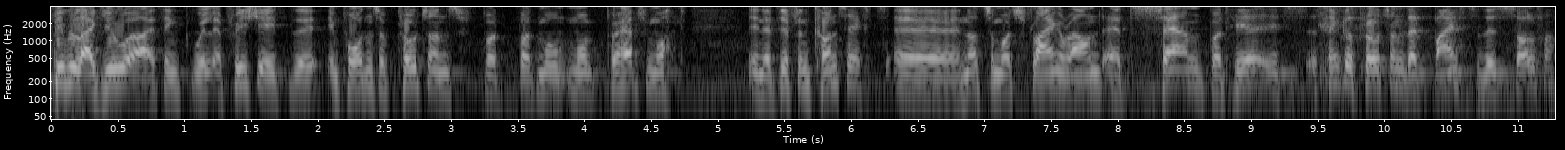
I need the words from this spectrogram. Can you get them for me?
people like you, I think, will appreciate the importance of protons, but, but more, more, perhaps more in a different context, uh, not so much flying around at CERN, but here it's a single proton that binds to this sulfur,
